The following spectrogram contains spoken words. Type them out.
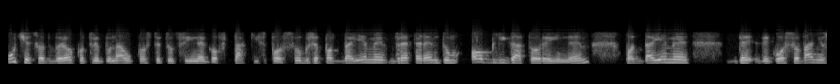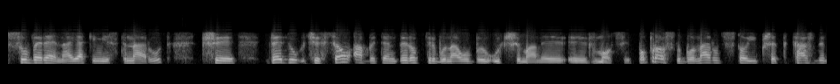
uciec od wyroku Trybunału Konstytucyjnego w taki sposób, że poddajemy w referendum obligatoryjnym, poddajemy głosowaniu suwerena, jakim jest naród, czy, według, czy chcą, aby ten wyrok Trybunału był utrzymany y, w mocy. Po prostu, bo naród stoi przed każdym,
